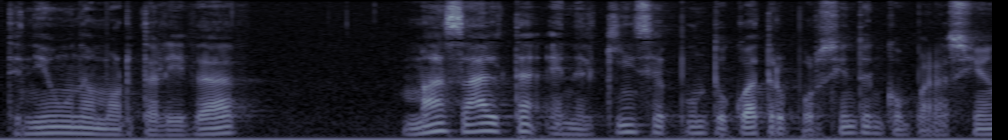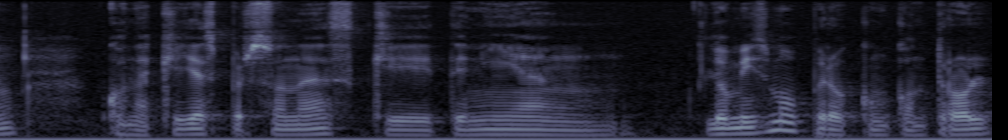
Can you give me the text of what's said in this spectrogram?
tenían una mortalidad más alta en el 15.4% en comparación con aquellas personas que tenían lo mismo, pero con control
